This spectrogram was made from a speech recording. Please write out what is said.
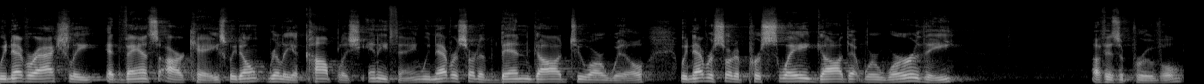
we never actually advance our case. We don't really accomplish anything. We never sort of bend God to our will. We never sort of persuade God that we're worthy of His approval.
